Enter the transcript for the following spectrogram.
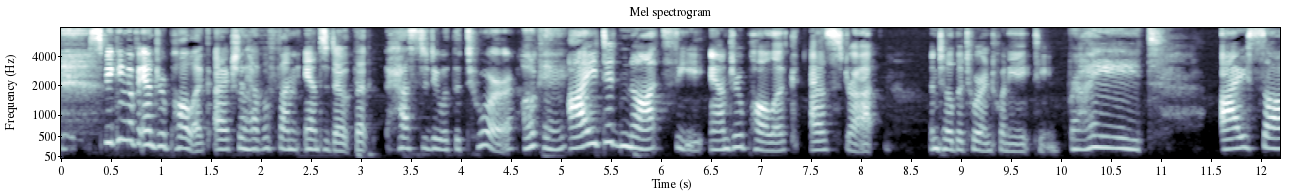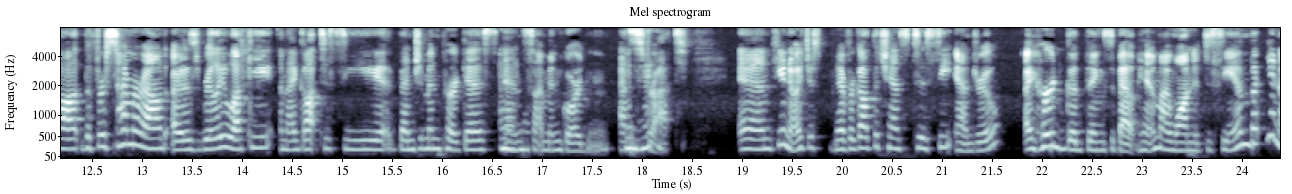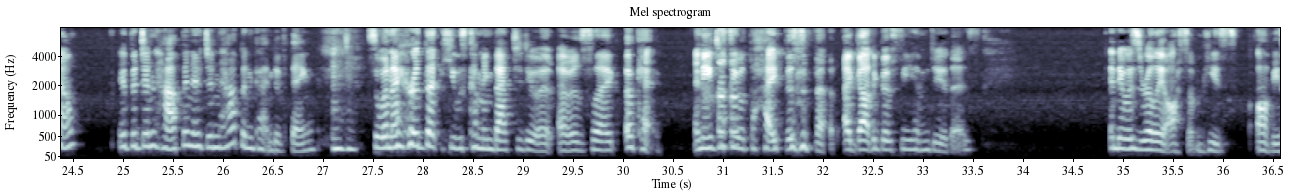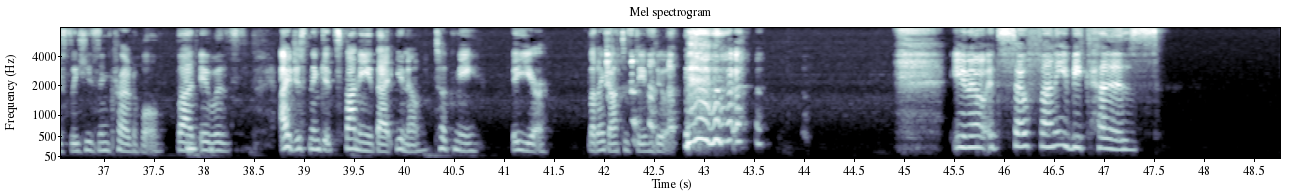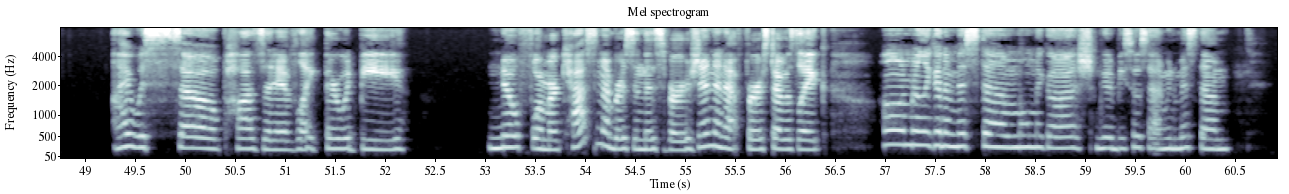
Speaking of Andrew Polec, I actually have a fun antidote that has to do with the tour. Okay. I did not see Andrew Polec as Strat until the tour in 2018. Right. I saw the first time around, I was really lucky and I got to see Benjamin Purkiss and Mhm. Simon Gordon as Mhm. Strat. And, you know, I just never got the chance to see Andrew. I heard good things about him. I wanted to see him, but, you know, if it didn't happen, it didn't happen kind of thing. Mhm. So when I heard that he was coming back to do it, I was like, okay, I need to see what the hype is about. I got to go see him do this. And it was really awesome. He's obviously he's incredible, but it was I just think it's funny that, you know, took me a year, but I got to see him do it. You know, it's so funny because I was so positive like there would be no former cast members in this version. And at first I was like, oh, I'm really going to miss them. Oh my gosh, I'm going to be so sad. I'm going to miss them.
